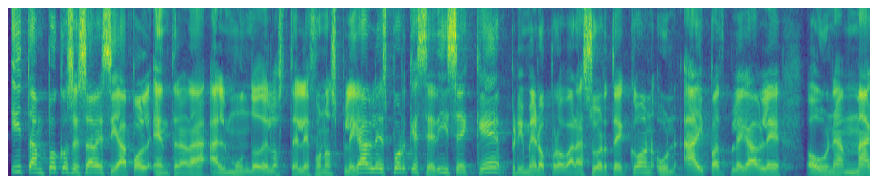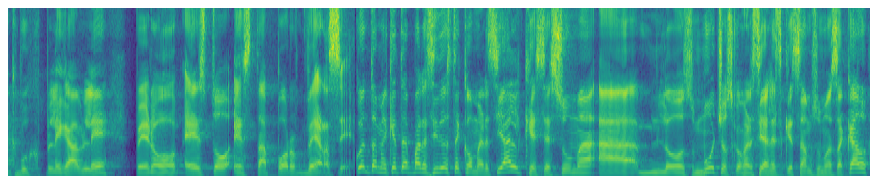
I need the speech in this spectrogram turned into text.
y tampoco se sabe si Apple entrará al mundo de los teléfonos plegables porque se dice que primero probará suerte con un iPad plegable o una MacBook plegable, pero esto está por verse. Cuéntame qué te ha parecido este comercial que se suma a los muchos comerciales que Samsung ha sacado.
